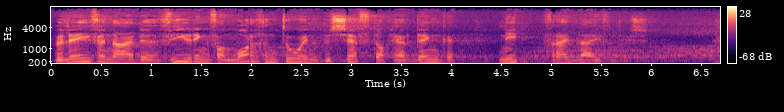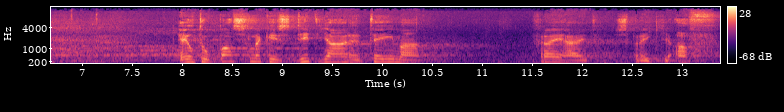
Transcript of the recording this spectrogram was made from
We leven naar de viering van morgen toe in het besef dat herdenken niet vrijblijvend is. Heel toepasselijk is dit jaar het thema Vrijheid spreek je af.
